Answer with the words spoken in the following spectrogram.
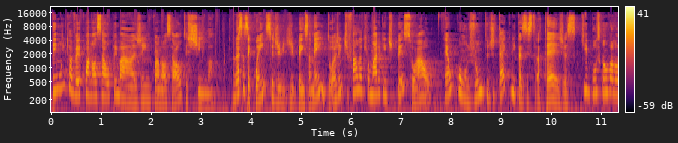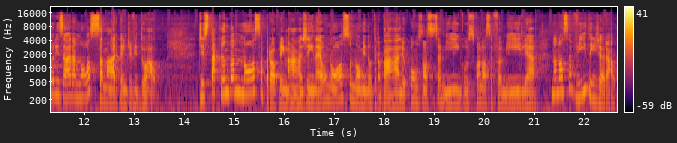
Tem muito a ver com a nossa autoimagem, com a nossa autoestima. Nessa sequência de, de, pensamento, a gente fala que o marketing pessoal é um conjunto de técnicas e estratégias que buscam valorizar a nossa marca individual destacando a nossa própria imagem, né? O nosso nome no trabalho, com os nossos amigos, com a nossa família, na nossa vida em geral.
